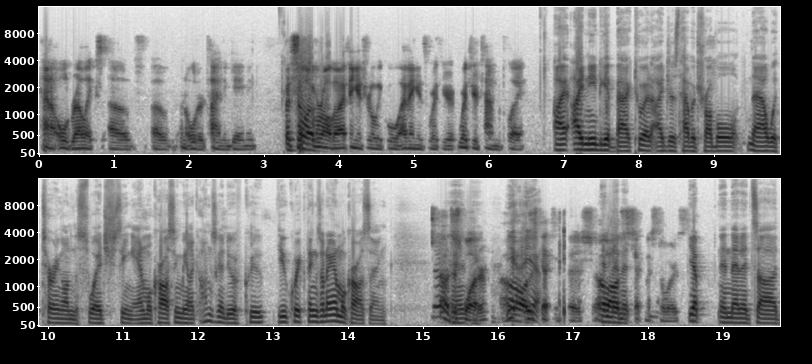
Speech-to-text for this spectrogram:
kind of old relics of of an older time in gaming. But still, overall, though, I think it's really cool. I think it's worth your worth your time to play. I, I need to get back to it. I just have a trouble now with turning on the Switch, seeing Animal Crossing, being like, oh, I'm just gonna do a few quick things on Animal Crossing. Oh, just and, water. Oh, yeah, I'll yeah. just catch some fish. Oh, I'll just it, check my stores. Yep, and then it's uh,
